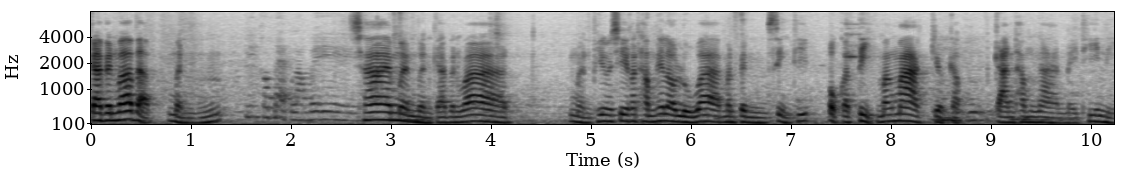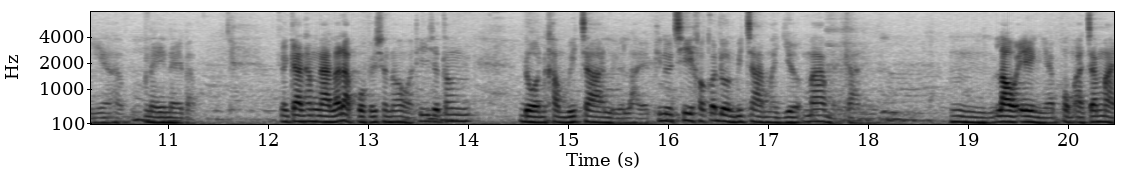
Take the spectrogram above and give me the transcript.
กลายเป็นว่าแบบเหมือนพี่เขาแบกเราไว้เองใช่เหมือนเหมือนกลายเป็นว่า เหมือนพี่นุชชีเขาทำให้เรารู้ว่ามันเป็นสิ่งที่ปกติมาก ๆ เกี่ยวกับการทำงานในที่นี้อะครับในในแบบในการทำงานระดับโปรเฟชชั่นอลที่จะต้องโดนคำวิจารณ์หรืออะไร พี่นุชชีเขาก็โดนวิจารณ์มาเยอะมากเหมือนกันอืมเราเองเนี่ยผมอาจจะใหม่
